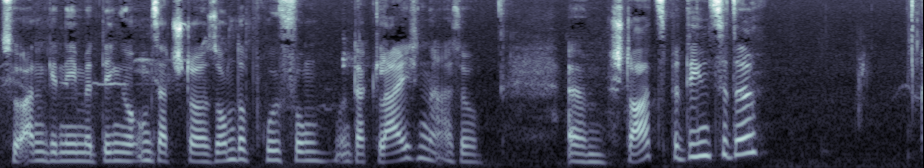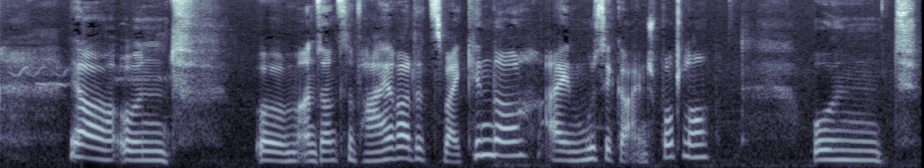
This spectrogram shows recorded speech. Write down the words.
so angenehme Dinge, Umsatzsteuer, Sonderprüfung und dergleichen, also ähm, Staatsbedienstete. Ja, und ähm, ansonsten verheiratet, zwei Kinder, ein Musiker, ein Sportler. Und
